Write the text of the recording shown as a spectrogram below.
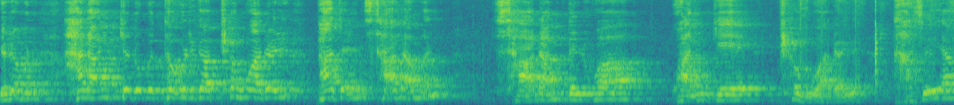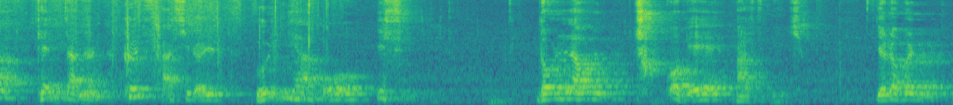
여러분, 하나님께로부터 우리가 평화를 받은 사람은 사람들과 관계의 평화를 가져야 된다는 그 사실을 의미하고 있습니다. 놀라운 축복의 말씀이죠. 여러분,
